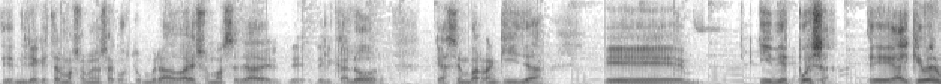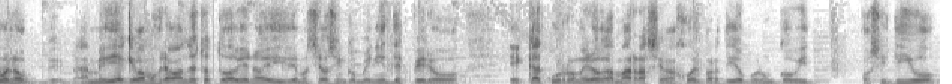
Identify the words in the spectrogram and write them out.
tendría que estar más o menos acostumbrado a eso, más allá del, del calor que hace en Barranquilla. Eh, y después eh, hay que ver, bueno, a medida que vamos grabando esto todavía no hay demasiados inconvenientes, pero eh, Cacu Romero Gamarra se bajó del partido por un COVID positivo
